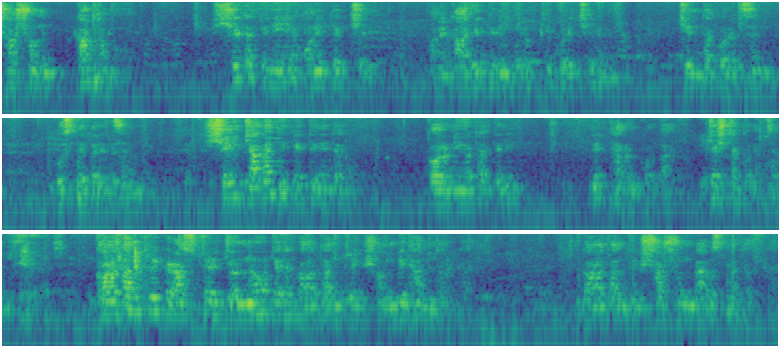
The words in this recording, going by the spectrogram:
শাসন কাঠামো সেটা তিনি অনেকের চেয়ে অনেক আগে তিনি উপলব্ধি করেছিলেন, চিন্তা করেছেন, বুঝতে পেরেছেন। সেই জায়গা থেকে তিনি তার করণীয়টা তিনি নির্ধারণ করবার চেষ্টা করেছেন। গণতান্ত্রিক রাষ্ট্রের জন্য যেটা গণতান্ত্রিক সংবিধান দরকার, গণতান্ত্রিক শাসন ব্যবস্থা দরকার,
